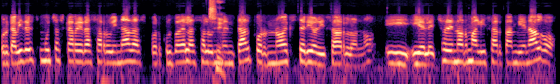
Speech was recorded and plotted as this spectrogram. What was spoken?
porque ha habido muchas carreras arruinadas por culpa de la salud sí. mental por no exteriorizarlo, ¿no? Y, y el hecho de normalizar también algo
